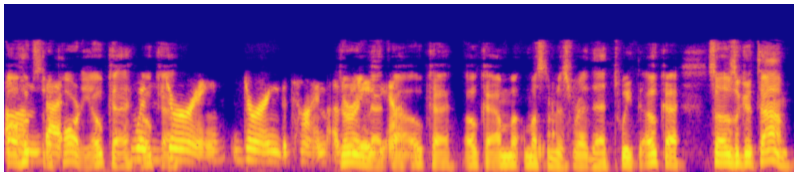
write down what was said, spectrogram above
Oh, um, hosted that a party. Okay. was okay. during during the time of During the that AVN. time. Okay. Okay. I mu- must have misread that tweet. Okay. So it was a good time.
